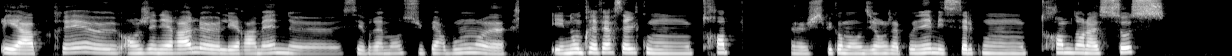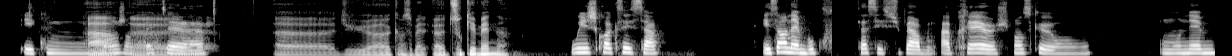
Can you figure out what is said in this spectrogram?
et après, en général, les ramen, c'est vraiment super bon. et nous, on préfère celles qu'on trempe. Je sais plus comment on dit en japonais, mais c'est celles qu'on trempe dans la sauce et qu'on ah, mange en fait. du comment ça s'appelle Tsukemen. Oui, je crois que c'est ça. Et ça, on aime beaucoup. Ça, c'est super bon. Après, je pense qu'on on aime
